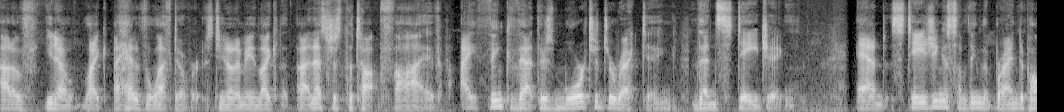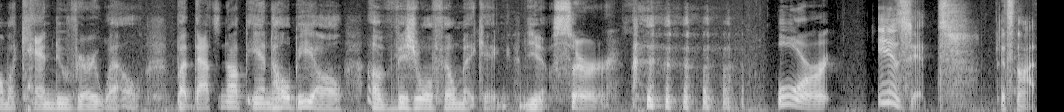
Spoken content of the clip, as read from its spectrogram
out of you know like ahead of the leftovers. Do you know what I mean? Like, uh, and that's just the top five. I think that there's more to directing than staging. And staging is something that Brian De Palma can do very well, but that's not the end all be all of visual filmmaking, you know, sir. Or is it? It's not.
